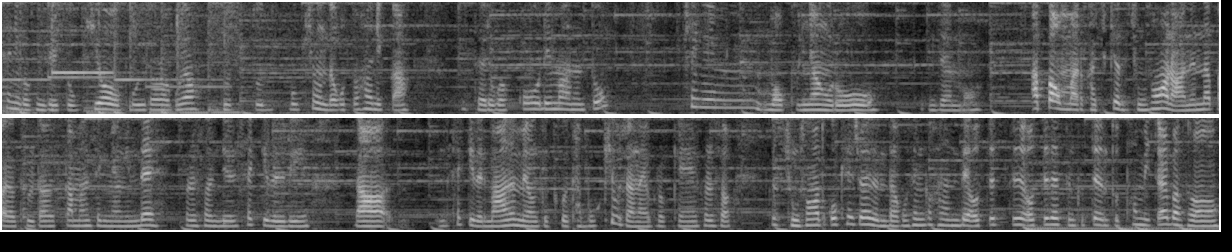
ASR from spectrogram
체니가 굉장히 또 귀여워 보이더라고요. 또 또 못 키운다고 또 하니까 그래서 데리고 왔고 리마는 또 책임 뭐 분양으로 이제 뭐 아빠 엄마를 같이 키웠는데 중성화를 안 했나 봐요. 둘 다 까만색 냥인데 그래서 이제 새끼들이 나 새끼들이 많으면 그걸 다 못 키우잖아요. 그렇게 그래서 그래서 중성화도 꼭 해줘야 된다고 생각하는데 어쨌든 어찌됐든 그때는 또 텀이 짧아서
